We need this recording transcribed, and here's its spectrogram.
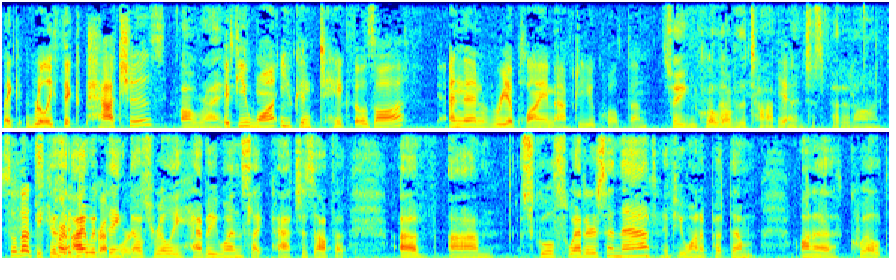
like really thick patches, All right. if you want, you can take those off and then reapply them after you quilt them. So you can quilt over the top yeah. and then just put it on. So that's because I would think work. those really heavy ones, like patches off of, of um, school sweaters and that, Mm-hmm. if you want to put them on a quilt,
